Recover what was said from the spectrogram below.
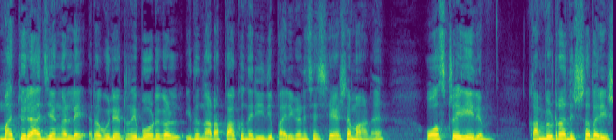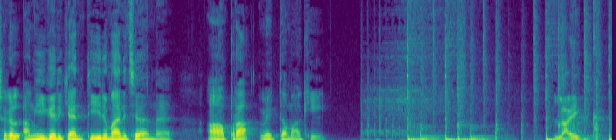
മറ്റു രാജ്യങ്ങളിലെ റെഗുലേറ്ററി ബോർഡുകൾ ഇത് നടപ്പാക്കുന്ന രീതി പരിഗണിച്ച ശേഷമാണ് ഓസ്ട്രേലിയയിലും കമ്പ്യൂട്ടർ അധിഷ്ഠിത പരീക്ഷകൾ അംഗീകരിക്കാൻ തീരുമാനിച്ചതെന്ന് ആപ്ര വ്യക്തമാക്കി. Like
